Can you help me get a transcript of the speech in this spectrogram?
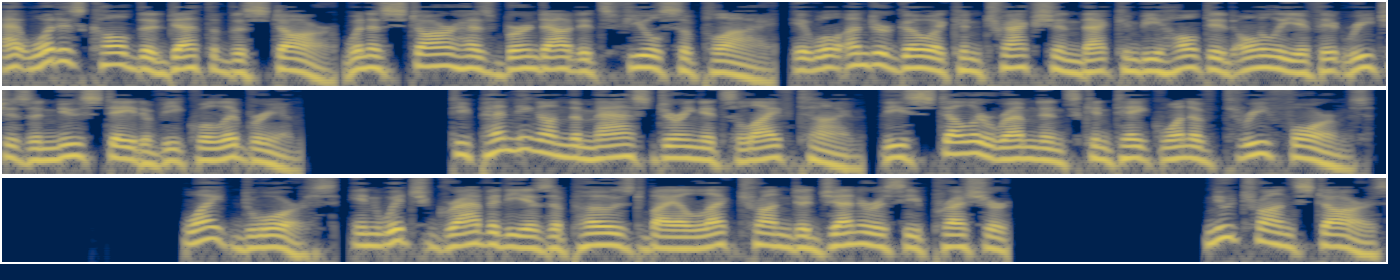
At what is called the death of the star when a star has burned out its fuel supply, it will undergo a contraction that can be halted only if it reaches a new state of equilibrium. Depending on the mass during its lifetime, these stellar remnants can take one of three forms. White dwarfs, in which gravity is opposed by electron degeneracy pressure Neutron stars,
